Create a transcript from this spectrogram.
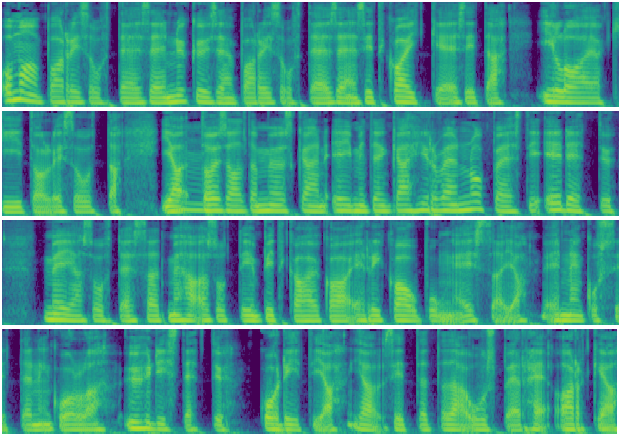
omaan parisuhteeseen, nykyiseen parisuhteeseen sit kaikkea sitä iloa ja kiitollisuutta. Ja mm. toisaalta myöskään ei mitenkään hirveän nopeasti edetty meidän suhteessa, että mehän asuttiin pitkä aikaa eri kaupungeissa ja ennen kuin sitten niin kuin ollaan yhdistetty kodit ja, ja sitten tätä uusperhearkea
